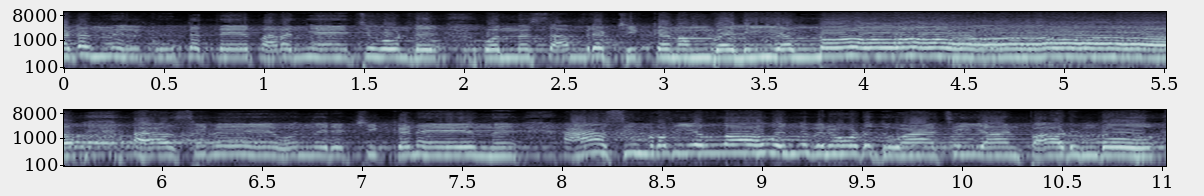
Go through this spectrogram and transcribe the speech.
കടന്നിൽ കൂട്ടത്തെ പറഞ്ഞയച്ചുകൊണ്ട് ഒന്ന് സംരക്ഷിക്കണം വലിയല്ലോ. ആസിമെ ഒന്ന് രക്ഷിക്കണേ എന്ന് ആസിം റതിയല്ലാഹു എന്നവനോട് ദുവാ ചെയ്യാൻ പാടുണ്ടോ?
